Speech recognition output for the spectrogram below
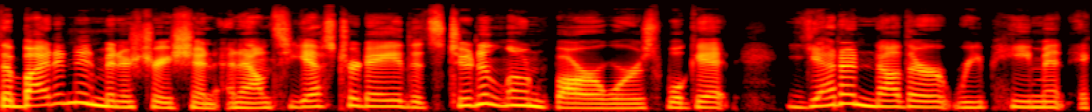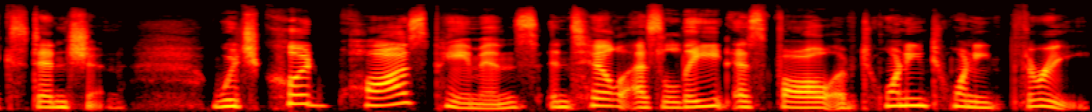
The Biden administration announced yesterday that student loan borrowers will get yet another repayment extension, which could pause payments until as late as fall of 2023,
